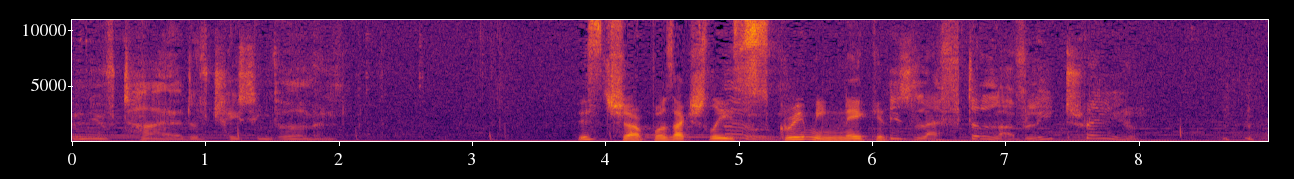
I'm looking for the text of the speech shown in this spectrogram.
when you've tired of chasing vermin. This chap was actually Oh. screaming naked. He's left a lovely trail.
